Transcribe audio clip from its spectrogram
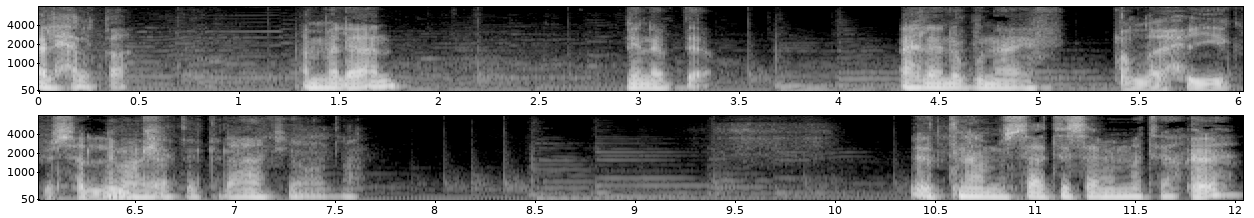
الحلقة. أما الآن لنبدأ. أهلا أبو نايف. الله يحييك الله ويسلمك يعطيك العافية والله. تنام الساعة 9 من متى؟ ها؟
